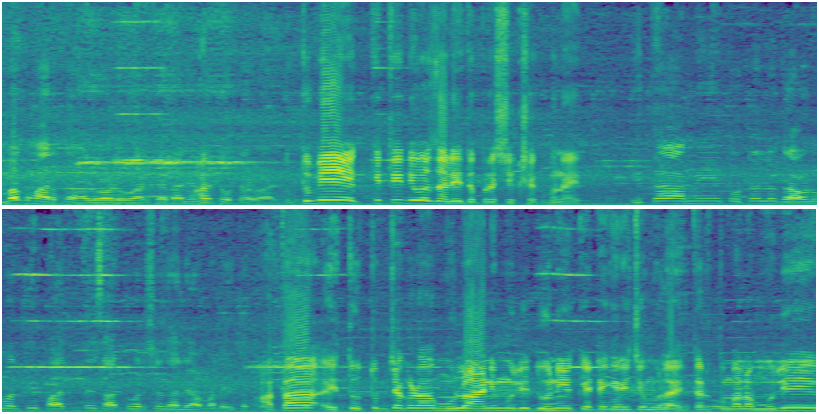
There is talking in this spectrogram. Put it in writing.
मग मार्क हळूहळू वाढतात आणि मग टोटल वाढतात. तुम्ही किती दिवस झाले इथं प्रशिक्षक म्हणून आहेत? इथं आम्ही टोटल ग्राउंडवरती पाच ते सात वर्ष झाले आम्हाला इथं आता इथं तुमच्याकडं मुलं आणि मुली दोन्ही कॅटेगरीचे मुलं आहेत. तर तुम्हाला मुली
